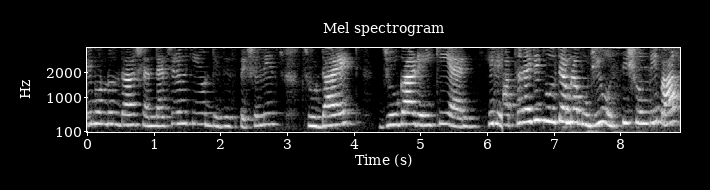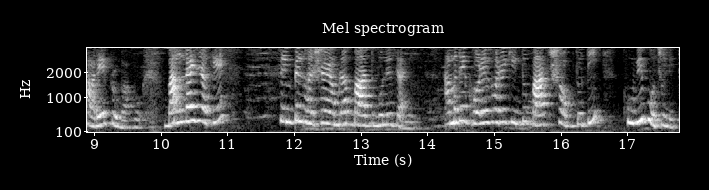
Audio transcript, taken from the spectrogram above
Mitali Mondal Das and natural cure disease specialist through diet yoga reiki and healing arthritis বলতে আমরা বুঝি অস্থিসন্ধি বা হাড়ের প্রবাহ। বাংলায় যাকে সিম্পল ভাষায় আমরা বাত বলে জানি। আমাদের ঘরে ঘরে কিন্তু বাত শব্দটি খুবই প্রচলিত।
